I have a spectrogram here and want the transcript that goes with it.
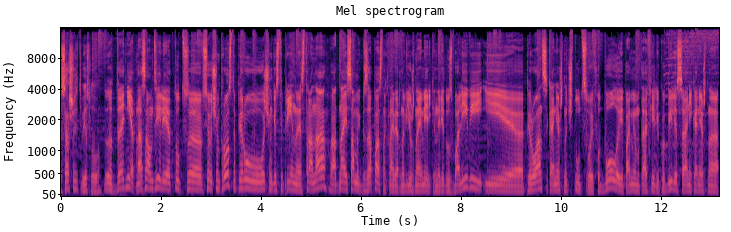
Саша, тебе слово. Да нет, на самом деле тут все очень просто. Перу очень гостеприимная страна, одна из самых безопасных, наверное, в Южной Америке наряду с Боливией. И перуанцы, конечно, чтут свой футбол. И помимо Теофили Кубилиса, они, конечно,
